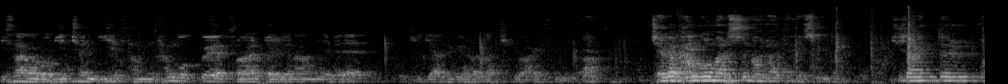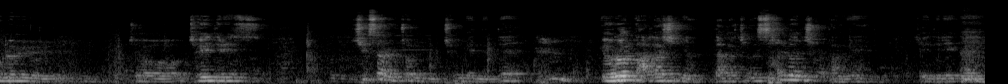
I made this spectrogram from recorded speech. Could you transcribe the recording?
이상으로 2023 한국교회 부활절 연합예배 기자회견을 마치기로 하겠습니다. 제가 광고 말씀 하나 드리겠습니다. 기자님들 오늘 저 저희들이 식사를 좀 준비했는데 요런 나가시면 나가시면 살론 식당에 저희들이 그,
